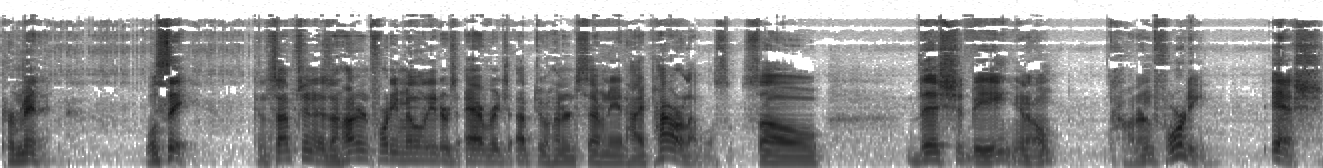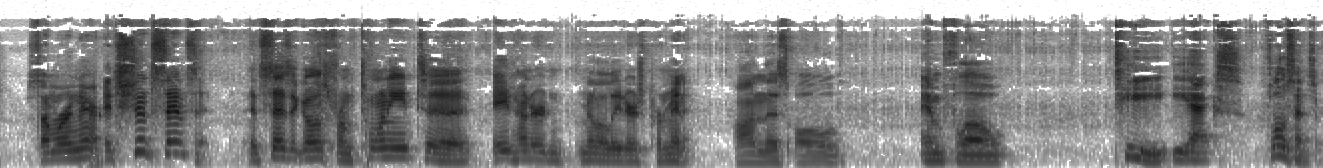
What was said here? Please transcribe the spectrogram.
per minute. We'll see. Consumption is 140 milliliters average up to 178 high power levels. So this should be, you know, 140-ish, somewhere in there. It should sense it. It says it goes from 20 to 800 milliliters per minute on this old M-Flow TEX flow sensor.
